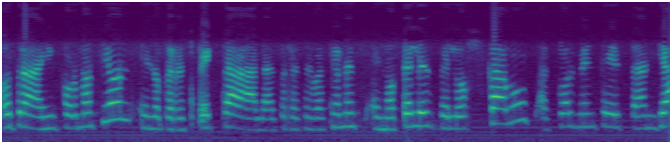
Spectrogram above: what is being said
otra información en lo que respecta a las reservaciones en hoteles de Los Cabos, actualmente están ya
